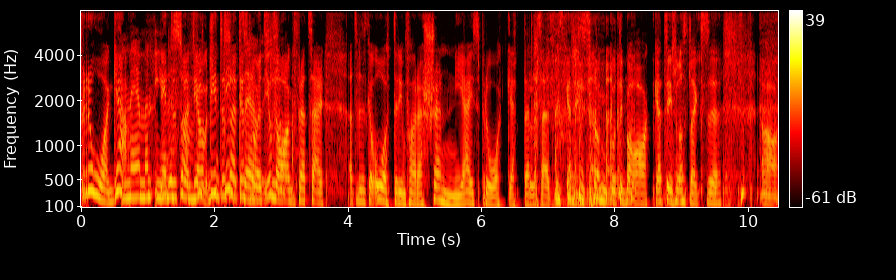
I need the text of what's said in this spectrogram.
fråga. Nej, men är det, är inte det så så att jag, det är inte så att jag slår ett slag för att, så här, att vi ska återinföra skönja i språket eller så här, att vi ska liksom gå tillbaka till någon slags eh, ja,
